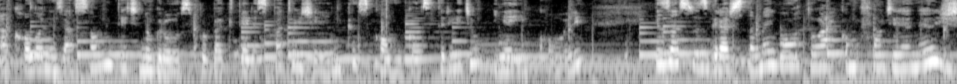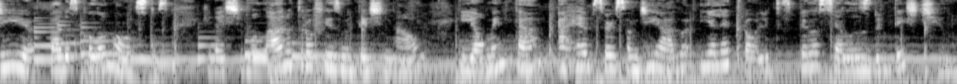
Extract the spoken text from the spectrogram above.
a colonização do intestino grosso por bactérias patogênicas como Clostridium e E. coli. E os ácidos graxos também vão atuar como fonte de energia para os colonócitos, que vai estimular o trofismo intestinal e aumentar a reabsorção de água e eletrólitos pelas células do intestino.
